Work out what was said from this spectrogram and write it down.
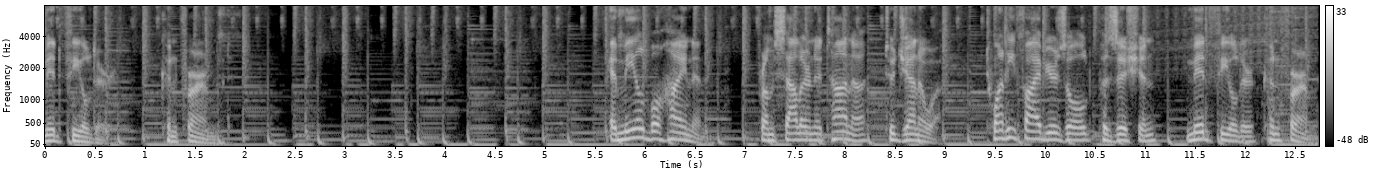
midfielder, confirmed. Emil Bohinen, from Salernitana to Genoa, 25 years old, position, midfielder, confirmed.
